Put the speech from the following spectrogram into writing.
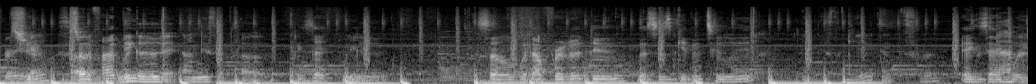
For True. real. So Certified we good on this episode. We good. So without further ado, let's just get into it. Let's get into Exactly.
